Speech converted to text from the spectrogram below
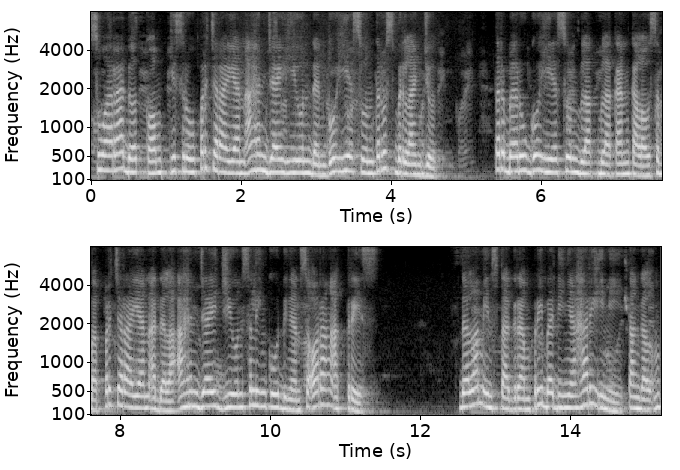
Suara.com kisruh perceraian Ahn Jae-hyun dan Go Hye Sun terus berlanjut. Terbaru Go Hye Sun belak-belakan kalau sebab perceraian adalah Ahn Jae-hyun selingkuh dengan seorang aktris. Dalam Instagram pribadinya hari ini, tanggal 4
